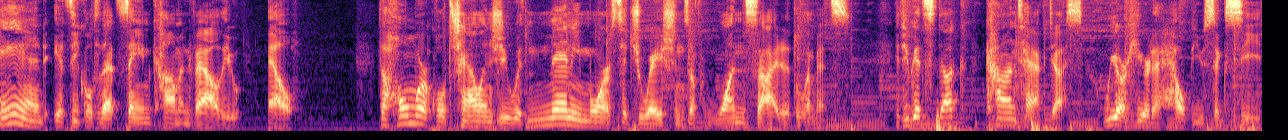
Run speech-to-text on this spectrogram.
and it's equal to that same common value, L. The homework will challenge you with many more situations of one-sided limits. If you get stuck, contact us. We are here to help you succeed.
